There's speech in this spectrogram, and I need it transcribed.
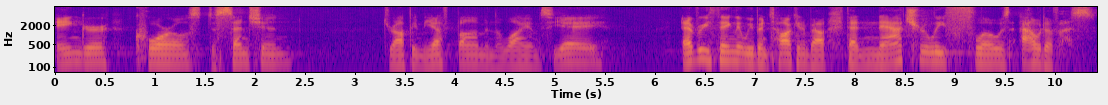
anger, quarrels, dissension, dropping the F bomb in the YMCA, everything that we've been talking about that naturally flows out of us.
